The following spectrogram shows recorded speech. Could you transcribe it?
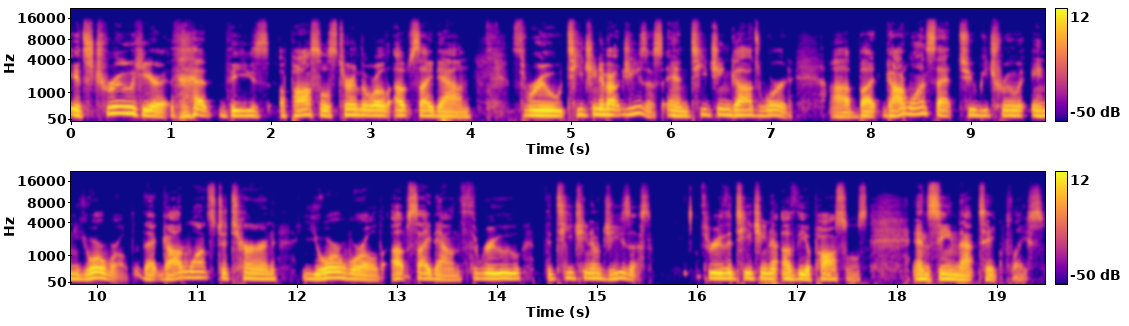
it's true here that these apostles turned the world upside down through teaching about Jesus and teaching God's word. Uh, but God wants that to be true in your world. That God wants to turn your world upside down through the teaching of Jesus, through the teaching of the apostles, and seeing that take place.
